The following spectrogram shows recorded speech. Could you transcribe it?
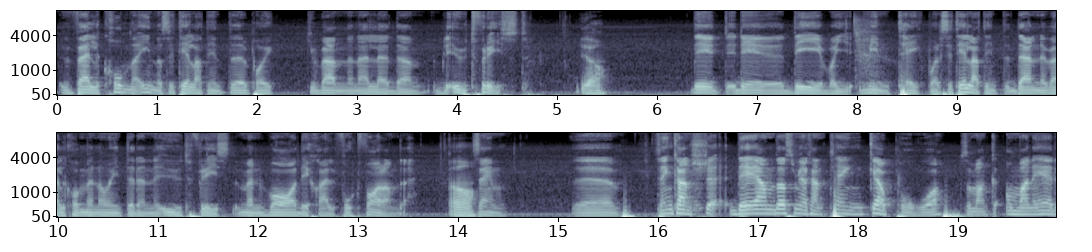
välkomna in och se till att inte pojkvännen eller den blir utfryst. ja. Det, det, det var min take på det. Se till att inte den är välkommen och inte den är utfryst. Men var det själv fortfarande. ja. Sen, eh, sen kanske, det enda som jag kan tänka på, som man, om man är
